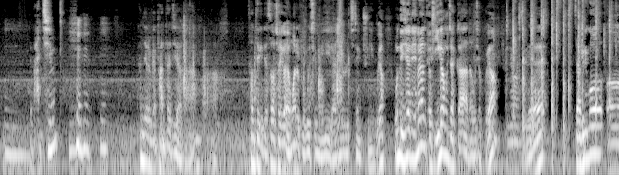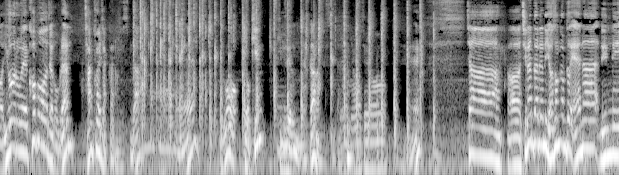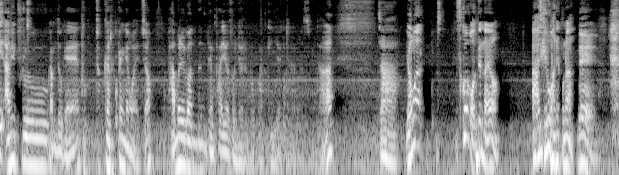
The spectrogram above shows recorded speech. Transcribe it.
마침 한여름의 판타지아가 아, 선택이 돼서 저희가 영화를 보고 지금 이 라디오를 진행 중이고요. 오늘 이 자리에는 역시 이강훈 작가 나오셨고요. 안녕하세요. 예. 자 그리고 어, 6월호에 커버 작업을 한 장칼 작가 나오셨습니다. 네. 그리고 교킴 김세훈 작가 나오셨습니다. 네, 안녕하세요. 네. 자, 어, 지난달에는 여성 감독 애나 릴리 아미르푸르 감독의 독특한 흑백 영화였죠. 밤을 걷는 뱀파이어 소녀를 보고 함께 이야기를 나눠봤습니다. 자, 영화 스코어가 어땠나요? 아, 아직 개봉 안 했구나. 네.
